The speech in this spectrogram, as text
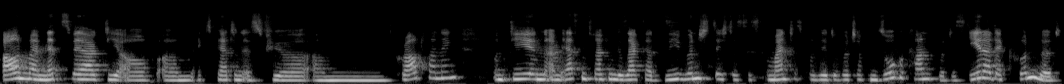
Frau in meinem Netzwerk, die auch ähm, Expertin ist für ähm, Crowdfunding und die in einem ersten Treffen gesagt hat, sie wünscht sich, dass das gemeinschaftsbasierte Wirtschaften so bekannt wird, dass jeder, der gründet,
